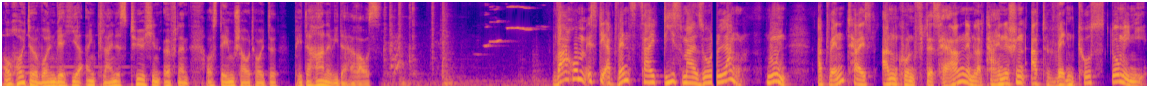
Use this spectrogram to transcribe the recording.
Auch heute wollen wir hier ein kleines Türchen öffnen, aus dem schaut heute Peter Hane wieder heraus. Warum ist die Adventszeit diesmal so lang? Nun, Advent heißt Ankunft des Herrn im lateinischen Adventus Domini.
